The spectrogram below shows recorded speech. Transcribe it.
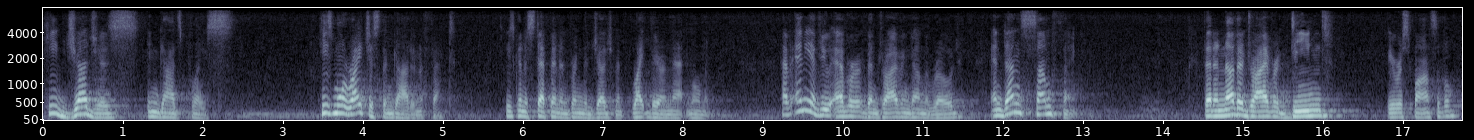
He judges in God's place. He's more righteous than God, in effect. He's going to step in and bring the judgment right there in that moment. Have any of you ever been driving down the road and done something that another driver deemed irresponsible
